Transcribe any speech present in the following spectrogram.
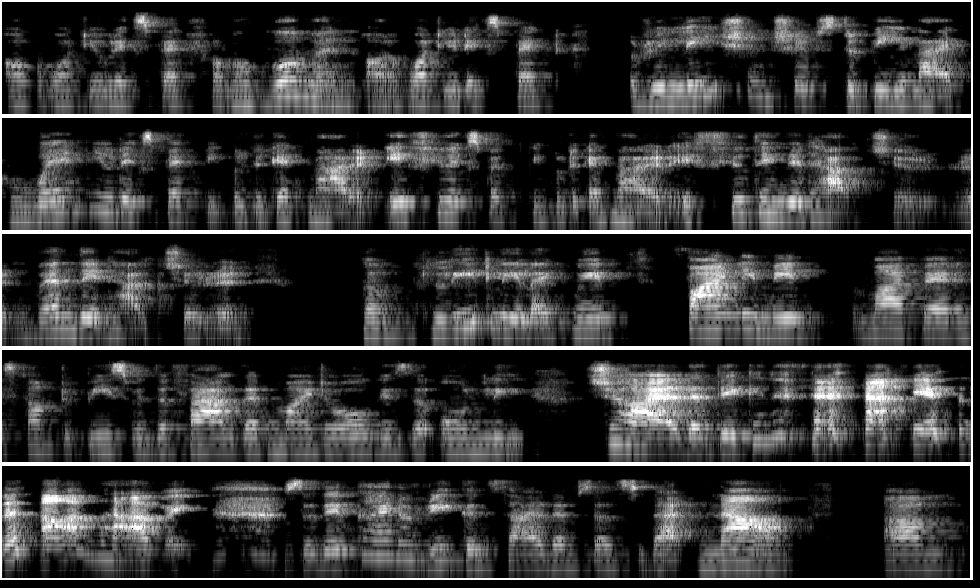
or what you would expect from a woman or what you'd expect relationships to be like when you'd expect people to get married if you expect people to get married if you think they'd have children when they'd have children completely like made finally made my parents come to peace with the fact that my dog is the only child that they can that I'm having. So they've kind of reconciled themselves to that now. Um,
